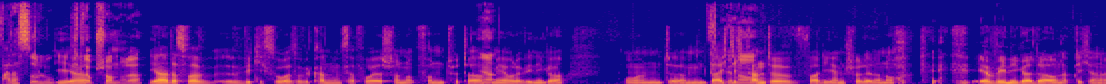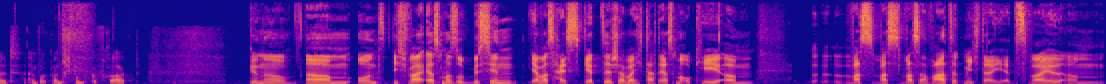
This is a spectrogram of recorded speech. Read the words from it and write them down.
war das so, Luke? Ja. Ich glaube schon, oder? Ja, das war äh, wirklich so. Also wir kannten uns ja vorher schon von Twitter, Ja. mehr oder weniger. Und ähm, da ich Genau. dich kannte, war die Hemmschwelle dann auch eher weniger da und habe dich dann halt einfach ganz stumpf gefragt. Genau. Ähm, und ich war erstmal so ein bisschen, ja, was heißt skeptisch, aber ich dachte erstmal, okay, ähm, was, was, was erwartet mich da jetzt? Weil ähm,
